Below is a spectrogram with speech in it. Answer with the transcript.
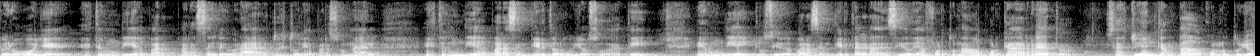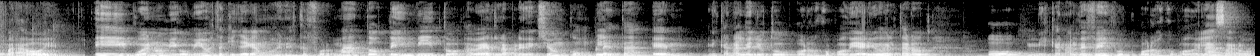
pero oye, este es un día para, para celebrar tu historia personal. Este es un día para sentirte orgulloso de ti. Es un día inclusive para sentirte agradecido y afortunado por cada reto. O sea, estoy encantado con lo tuyo para hoy. Y bueno, amigo mío, hasta aquí llegamos en este formato. Te invito a ver la predicción completa en mi canal de YouTube Horóscopo Diario del Tarot o mi canal de Facebook Horóscopo de Lázaro.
